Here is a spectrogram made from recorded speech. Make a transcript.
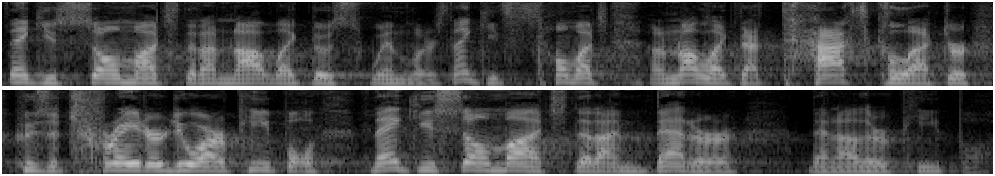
Thank you so much that I'm not like those swindlers. Thank you so much I'm not like that tax collector who's a traitor to our people. Thank you so much that I'm better than other people.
